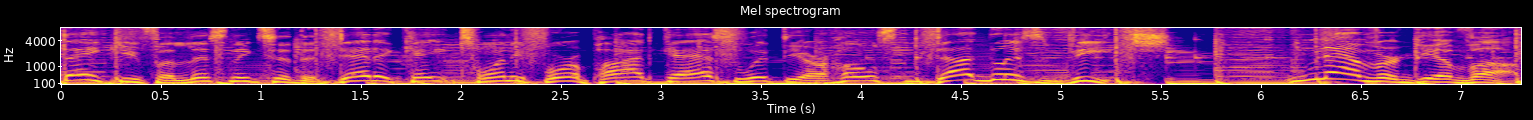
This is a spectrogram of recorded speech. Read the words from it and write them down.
Thank you for listening to the Dedicate 24 podcast with your host, Douglas Veach. Never give up.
